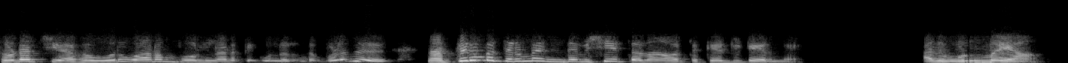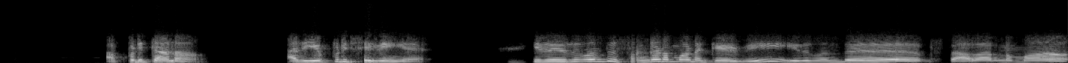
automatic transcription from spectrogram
தொடர்ச்சியாக ஒரு வாரம் போல் நடத்தி கொண்டிருந்த பொழுது நான் திரும்ப திரும்ப இந்த விஷயத்தை தான் அவர்கிட்ட கேட்டுட்டே இருந்தேன். அது உண்மையா? அப்படித்தானா? அது எப்படி செய்வீங்க? இது இது வந்து சங்கடமான கேள்வி. இது வந்து சாதாரணமா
